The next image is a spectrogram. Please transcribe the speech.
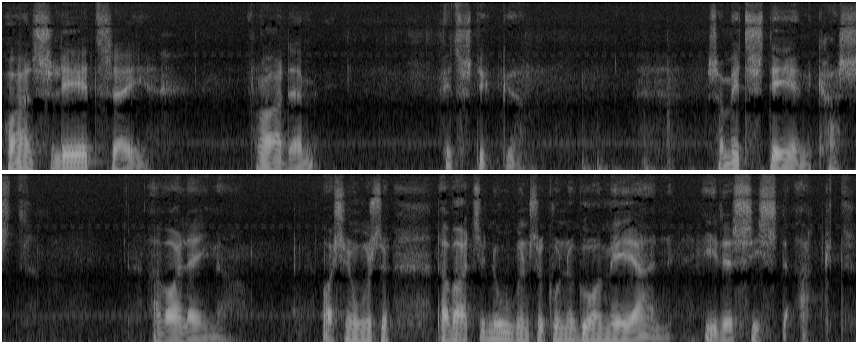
Og han slet seg fra dem et stykke som et stenkast. Han var aleine. Det var ikke noen som kunne gå med han i det siste akt,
